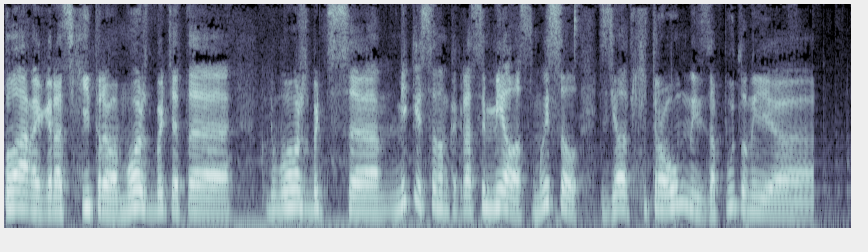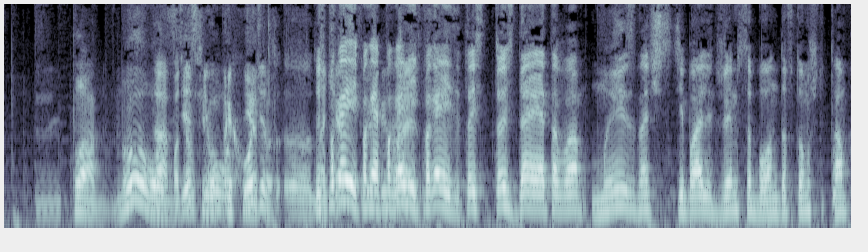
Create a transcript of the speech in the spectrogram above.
плана, как раз хитрого. Может быть, это может быть, с э, Микельсоном как раз имело смысл сделать хитроумный, запутанный э, план. Ну, да, вот потом здесь к нему приходит. Э, то есть, погодите, погодите, погодите, погодите. То есть, то есть до этого мы, значит, стебали Джеймса Бонда в том, что там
